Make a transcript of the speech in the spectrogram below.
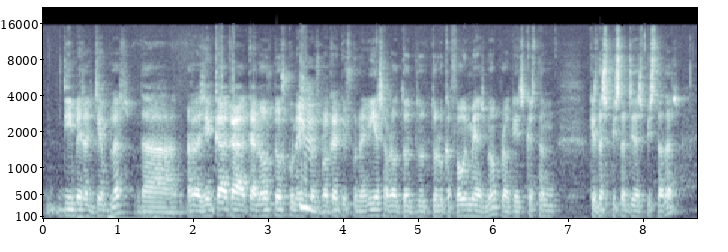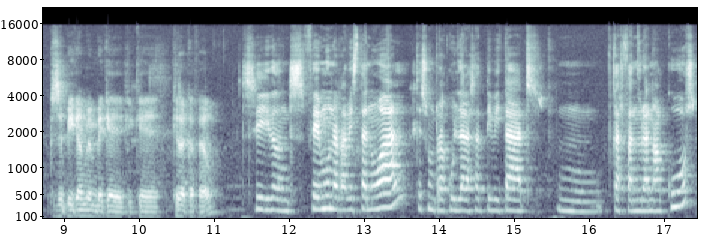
dir més exemples de, per la gent que, que, que no, no us coneix, però crec que us conegui ja sabreu tot, tot, tot el que feu i més, no? Però aquells que estan que és despistats i despistades, que sapiguen ben bé què, què, què, què és el que feu. Sí, doncs fem una revista anual, que és un recull de les activitats mm, que es fan durant el curs,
